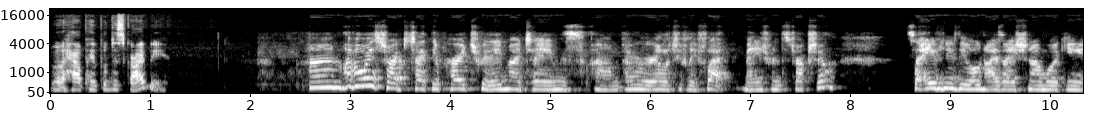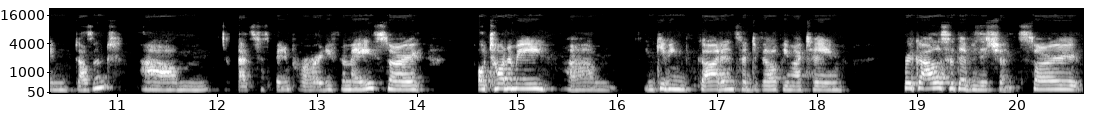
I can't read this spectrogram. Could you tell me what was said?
or how people describe you? Um, I've always tried to take the approach within my teams um, of a relatively flat management structure. So even if the organisation I'm working in doesn't, um, that's just been a priority for me. So autonomy um, and giving guidance and developing my team, regardless of their position. So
